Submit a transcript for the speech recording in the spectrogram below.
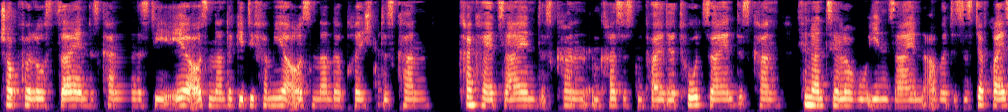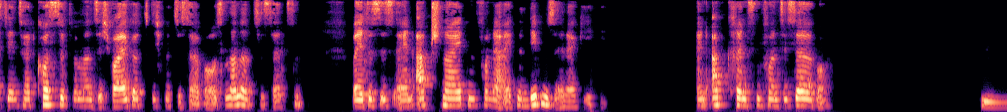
Jobverlust sein, das kann, dass die Ehe auseinandergeht, die Familie auseinanderbricht, das kann Krankheit sein, das kann im krassesten Fall der Tod sein, das kann finanzieller Ruin sein, aber das ist der Preis, den es halt kostet, wenn man sich weigert, sich mit sich selber auseinanderzusetzen. Weil das ist ein Abschneiden von der eigenen Lebensenergie, ein Abgrenzen von sich selber. Hm.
